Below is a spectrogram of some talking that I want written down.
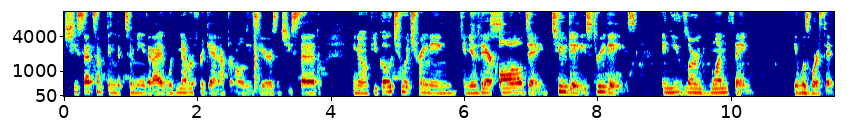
she said something that to me that I would never forget after all these years. And she said, you know, if you go to a training and you're there all day, two days, three days, and you've learned one thing, it was worth it.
